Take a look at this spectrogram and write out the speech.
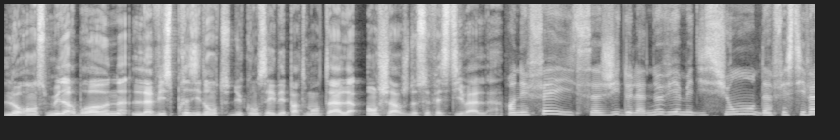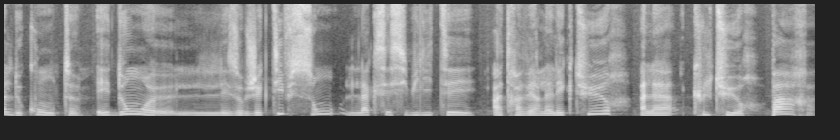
Laurence Müller-Braun, la vice-présidente du conseil départemental en charge de ce festival. En effet, il s'agit de la neuvième édition d'un festival de contes et dont euh, les objectifs sont l'accessibilité à travers la lecture à la culture par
